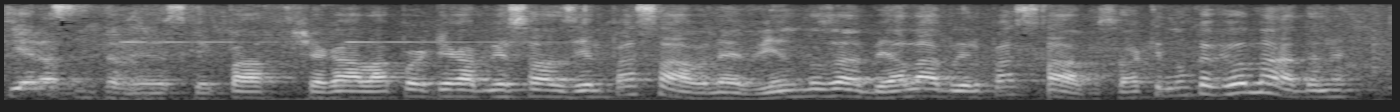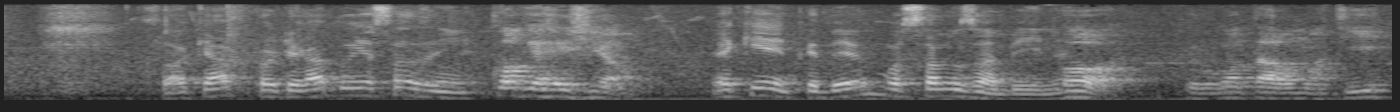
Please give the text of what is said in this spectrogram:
que era assim também. É, que chegava lá, a porteira abria sozinho, ele passava, né? Vindo no Zambé, ela abria, ele passava. Só que nunca viu nada, né? Só que a porteira abria sozinha. Qual que é a região? É que entendeu? Mostramos Zambi, né? Ó, eu vou contar uma aqui.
